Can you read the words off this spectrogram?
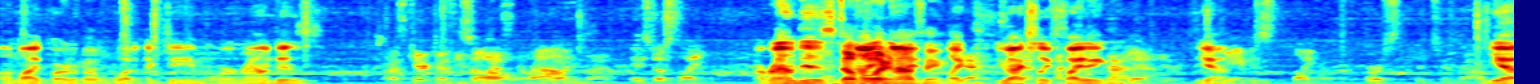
on my part about what a game or a round is. This character is even So round but- is just like A round is Double or nothing. Like Yeah. you actually fighting. yeah. Yeah. The game is like first the two rounds. Yeah.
